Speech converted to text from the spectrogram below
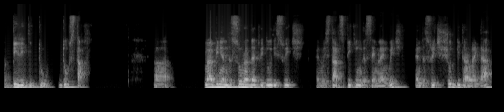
ability to do stuff. Uh, my opinion, the sooner that we do this switch and we start speaking the same language, and the switch should be done like that,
